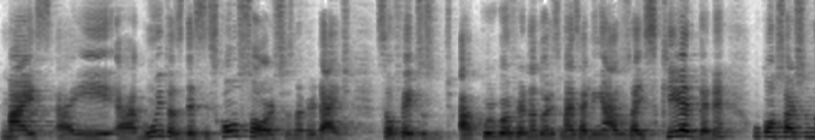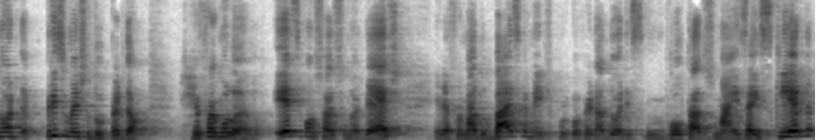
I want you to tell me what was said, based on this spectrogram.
mas aí ah, muitas desses consórcios, na verdade, são feitos ah, por governadores mais alinhados à esquerda, né? O consórcio, nord... principalmente do, perdão, reformulando, esse consórcio Nordeste ele é formado basicamente por governadores voltados mais à esquerda,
